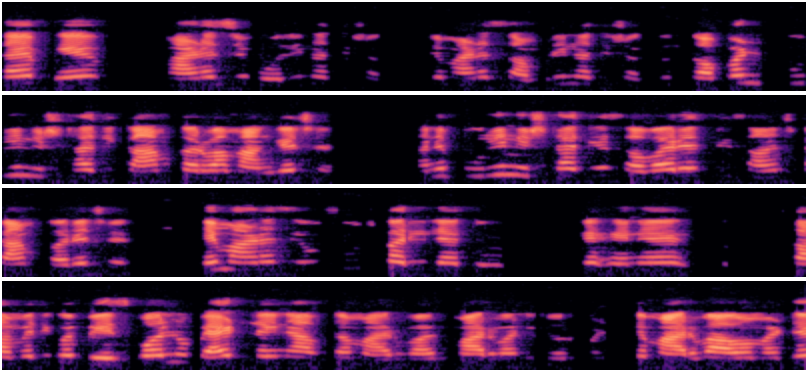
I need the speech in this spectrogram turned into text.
સાહેબ, એ માણસ જે બોલી નથી શકતું જે માણસ સાંભળી નથી શકતું, તો પણ પૂરી નિષ્ઠાથી કામ કરવા માંગે છે. અને પૂરી નિષ્ઠાથી સવારેથી સાંજ કામ કરે છે. એ માણસ એવું શું કરી લેતું કે એને સામેથી કોઈ બેઝબોલનું બેટ લઈને આવતા મારવા, મારવાની જરૂર પડે કે મારવા આવવા માટે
